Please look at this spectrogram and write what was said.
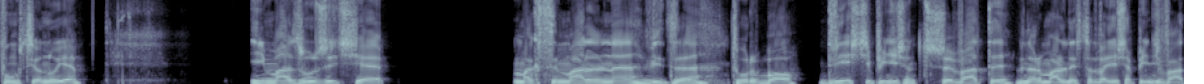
funkcjonuje i ma zużycie maksymalne, widzę, turbo 253 W w normalnej 125 W.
